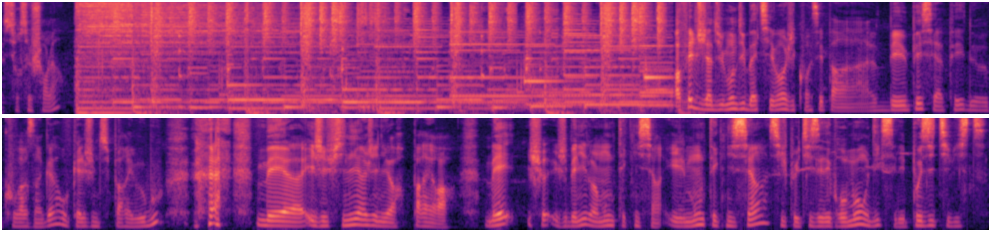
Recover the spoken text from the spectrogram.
sur ce champ-là? En fait, je viens du monde du bâtiment. J'ai commencé par un BEP CAP de couvreurs d'un auquel je ne suis pas arrivé au bout. Mais, et j'ai fini ingénieur, par erreur. Mais j'ai baigné dans le monde technicien. Et le monde technicien, si je peux utiliser des gros mots, on dit que c'est des positivistes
